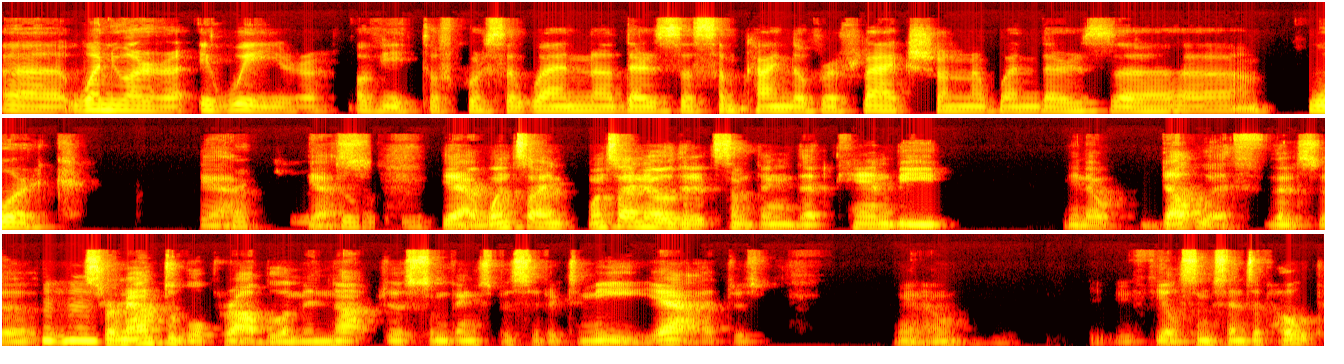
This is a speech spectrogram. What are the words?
uh, when you are aware of it, of course, when uh, there's uh, some kind of reflection, when there's uh, work. Yeah. Yes. Yeah. Once I once I know that it's something that can be, you know, dealt with, that it's a mm-hmm. surmountable problem and not just something specific to me. Yeah. It just, you know, you feel some sense of hope,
